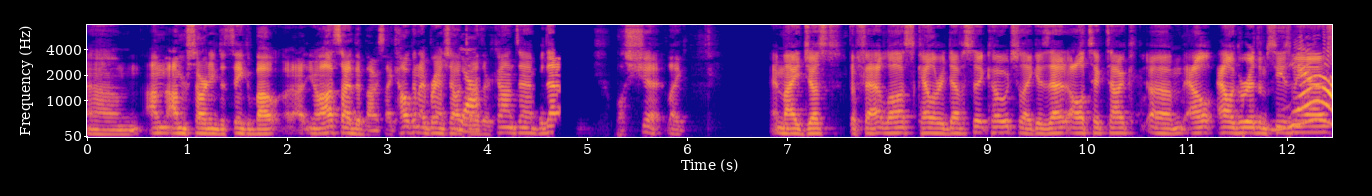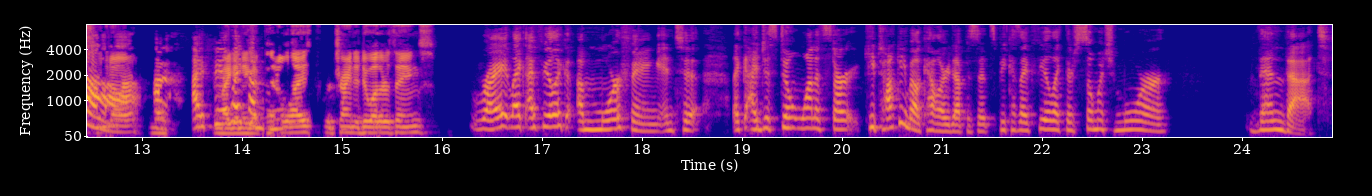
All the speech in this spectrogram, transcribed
um, I'm, I'm starting to think about uh, you know outside the box like how can i branch out to other content but then well shit like am i just the fat loss calorie deficit coach like is that all tiktok um, al- algorithm sees me as you know? I, I feel am i like I'm get penalized for trying to do other things right. Like I feel like I'm morphing into like I just don't want to start keep talking about calorie deficits because I feel like there's so much more than that.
